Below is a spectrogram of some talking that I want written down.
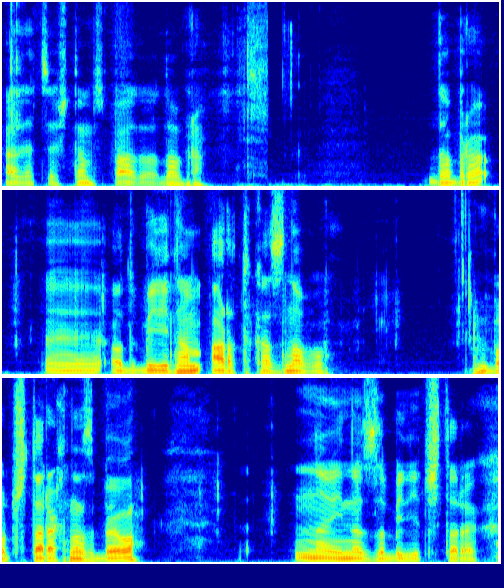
ale coś tam spadło, dobra. Dobra, yy, odbili nam artka znowu. Bo czterech nas było. No i nas zabili czterech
